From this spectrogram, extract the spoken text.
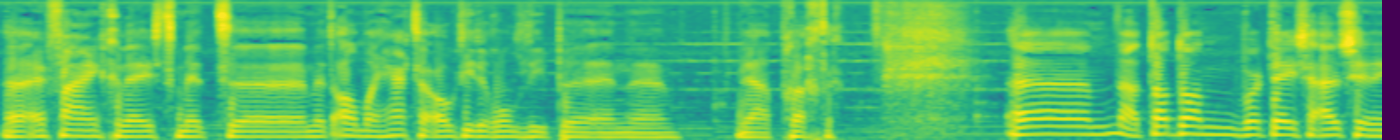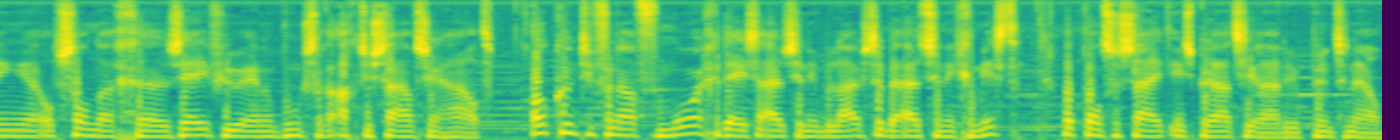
uh, ervaring geweest met, uh, met allemaal herten ook die er rondliepen. En ja, prachtig. Uh, nou, tot dan wordt deze uitzending op zondag uh, 7 uur en op woensdag 8 uur s'avonds herhaald. Ook kunt u vanaf morgen deze uitzending beluisteren bij Uitzending Gemist op onze site inspiratieradio.nl.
